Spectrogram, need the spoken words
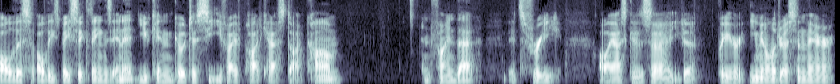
all this, all these basic things in it, you can go to ce5podcast.com and find that. It's free. All I ask is uh, you to put your email address in there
